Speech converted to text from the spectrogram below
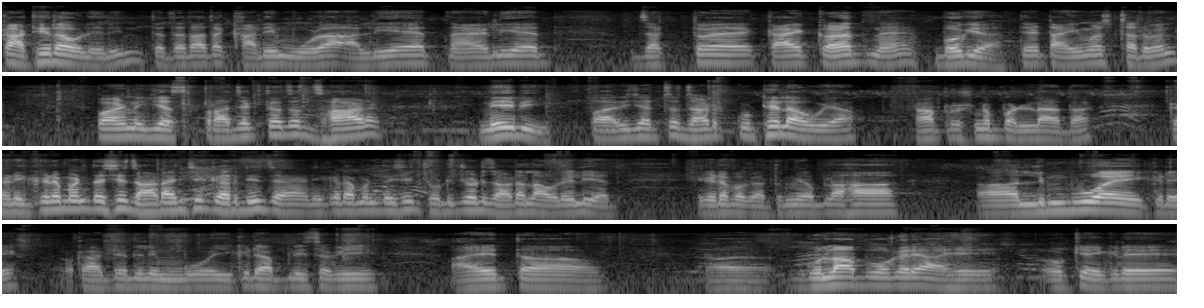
काठी लावलेली. तर आता खाली मुळं आली आहेत नाही आली आहेत जगतोय काय कळत नाही. बघूया ते टाईमच ठरवेल. पण येस प्राजक्ताचं झाड मे बी पारिजातचं झाड कुठे लावूया? हा प्रश्न पडला आता. कारण इकडे पण तशी झाडांची गर्दीच आहे आणि इकडे पण तशी छोटी छोटी झाडं लावलेली आहेत. इकडे बघा तुम्ही आपला हा लिंबू आहे इकडे. काटेरी लिंबू आहे. इकडे आपली सगळी आहेत गुलाब वगैरे आहे. ओके इकडे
